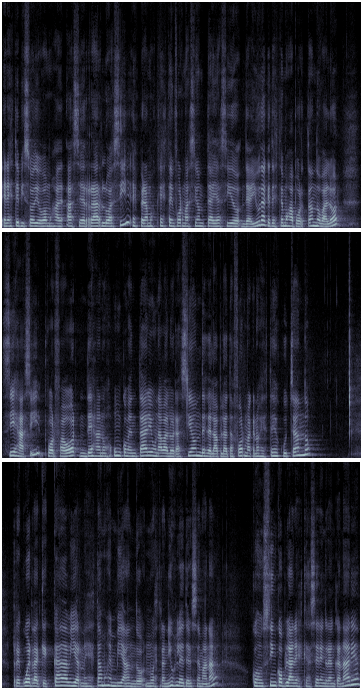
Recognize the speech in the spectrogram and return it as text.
en este episodio vamos a, cerrarlo así. Esperamos que esta información te haya sido de ayuda, que te estemos aportando valor. Si es así, por favor, déjanos un comentario, una valoración desde la plataforma que nos estés escuchando. Recuerda que cada viernes estamos enviando nuestra newsletter semanal con cinco planes que hacer en Gran Canaria,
